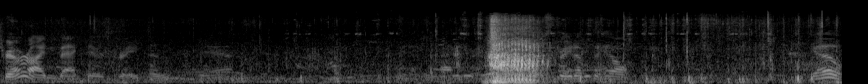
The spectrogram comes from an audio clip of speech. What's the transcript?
trail riding back there is great. Yeah. Straight up the hill. Go.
